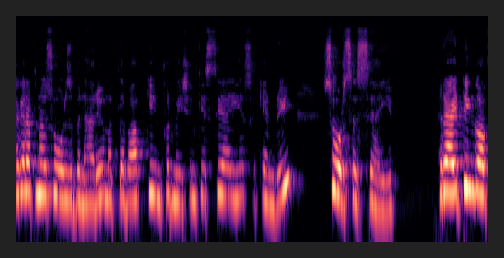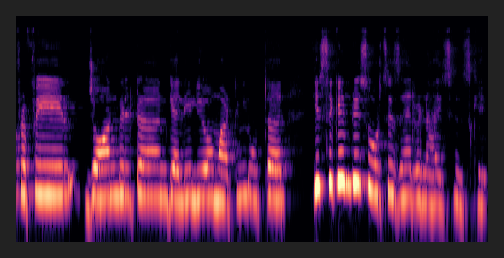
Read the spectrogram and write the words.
अगर अपना सोर्स बना रहे हो मतलब आपकी इन्फॉर्मेशन किससे आई है? सेकेंडरी सोर्सेज से आई है। Writing of Raphael, John Milton, Galileo, Martin Luther, ये सेकेंडरी सोर्सेज हैं रिनाइसेंस के।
